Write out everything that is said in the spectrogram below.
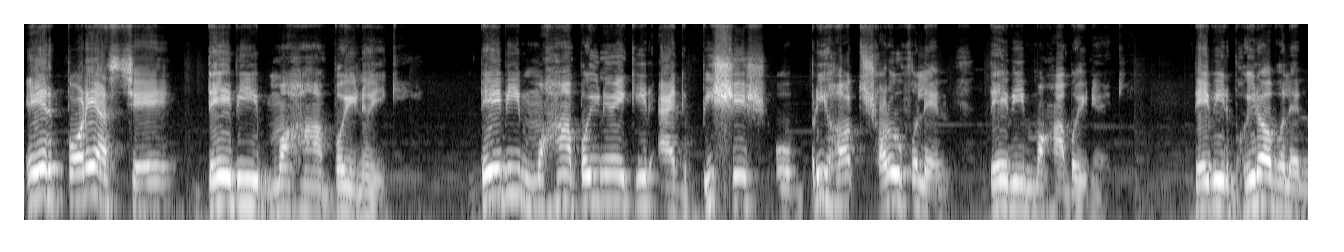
এরপরে আসছে দেবী মহাবৈনয়িকী। দেবী মহাবৈনয়িকীর এক বিশেষ ও বৃহৎ স্বরূপ হলেন দেবী মহাবৈনয়িকী। দেবীর ভৈরব হলেন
